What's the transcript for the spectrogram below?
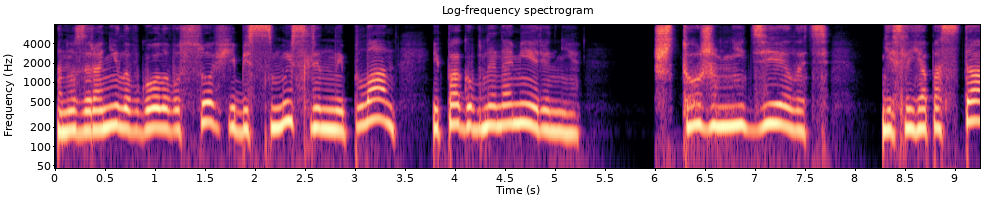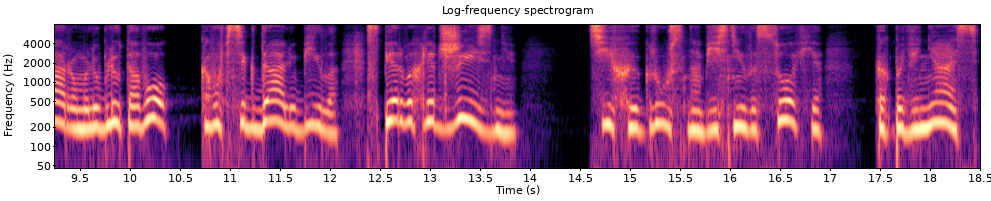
Оно заронило в голову Софьи бессмысленный план и пагубное намерение. «Что же мне делать, если я по-старому люблю того, кого всегда любила, с первых лет жизни?» Тихо и грустно объяснила Софья, как бы винясь,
